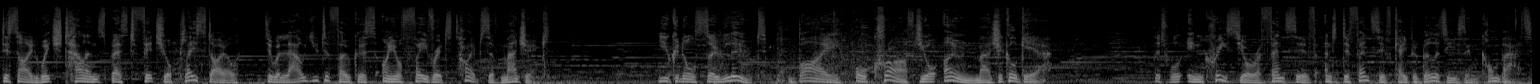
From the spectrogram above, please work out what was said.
Decide which talents best fit your playstyle to allow you to focus on your favorite types of magic. You can also loot, buy, or craft your own magical gear that will increase your offensive and defensive capabilities in combat.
